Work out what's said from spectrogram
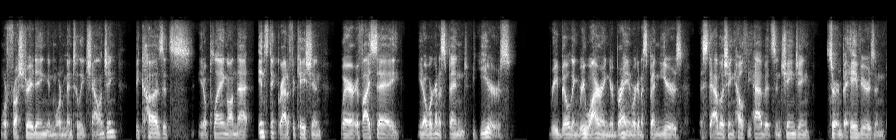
more frustrating and more mentally challenging because it's you know playing on that instant gratification where if i say you know we're going to spend years rebuilding rewiring your brain we're going to spend years establishing healthy habits and changing certain behaviors and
